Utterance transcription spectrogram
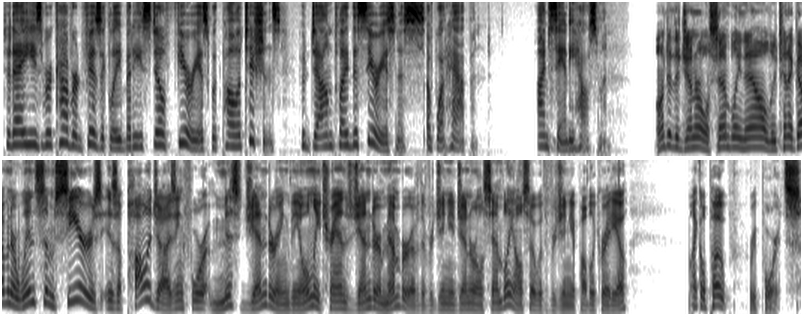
Today he's recovered physically, but he's still furious with politicians who downplayed the seriousness of what happened. I'm Sandy Hausman. On to the General Assembly now. Lieutenant Governor Winsome Sears is apologizing for misgendering the only transgender member of the Virginia General Assembly, also with Virginia Public Radio. Michael Pope reports.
